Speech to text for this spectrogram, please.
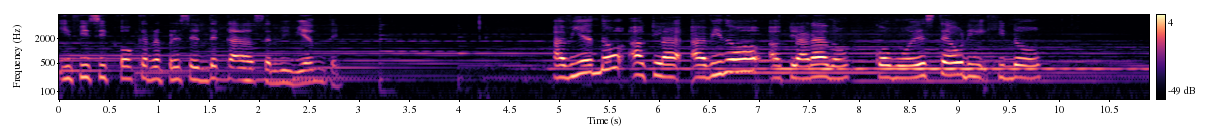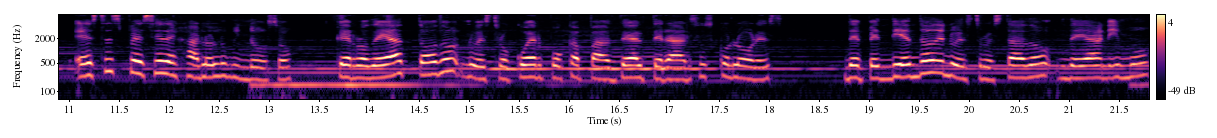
y físico que represente cada ser viviente. Habiendo habido aclarado cómo este originó esta especie de halo luminoso que rodea todo nuestro cuerpo capaz de alterar sus colores dependiendo de nuestro estado de ánimo.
